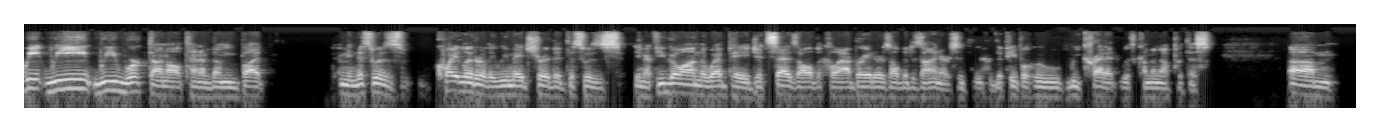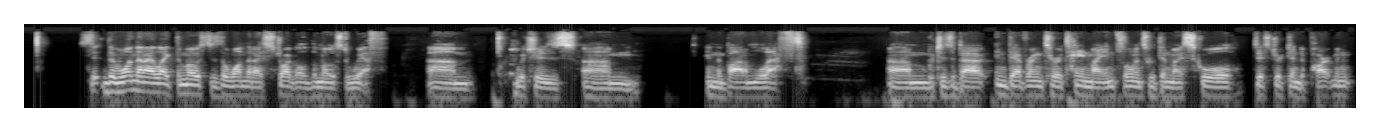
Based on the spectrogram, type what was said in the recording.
We we we worked on all ten of them, but I mean, this was quite literally. We made sure that this was you know, if you go on the web page, it says all the collaborators, all the designers, the people who we credit with coming up with this. Um, the one that I like the most is the one that I struggled the most with, um, which is um, in the bottom left um, which is about endeavoring to retain my influence within my school, district, and department,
